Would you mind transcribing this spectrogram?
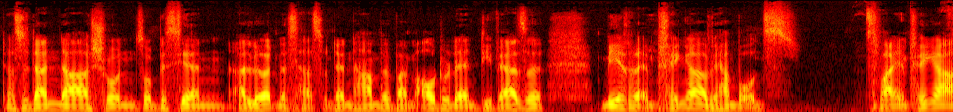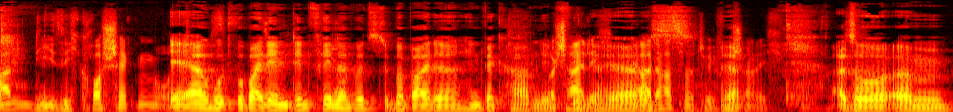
dass du dann da schon so ein bisschen Alertness hast. Und dann haben wir beim Autoland diverse, mehrere Empfänger. Wir haben bei uns zwei Empfänger an, die sich crosschecken. Ja gut, wobei den, den Fehler ja. würdest du über beide hinweg haben. wahrscheinlich, ja, ja das, da hast du natürlich ja. wahrscheinlich. Also ähm,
